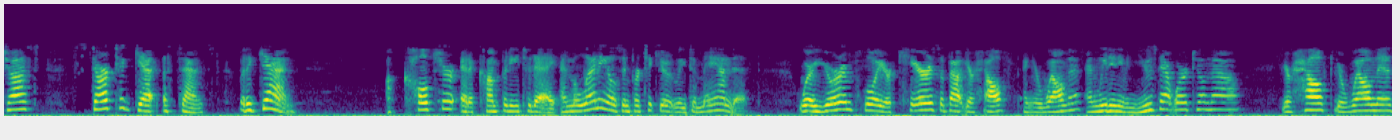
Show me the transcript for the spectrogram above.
just start to get a sense. But again, a culture at a company today, and millennials in particularly demand it, where your employer cares about your health and your wellness, and we didn't even use that word till now, your health, your wellness,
